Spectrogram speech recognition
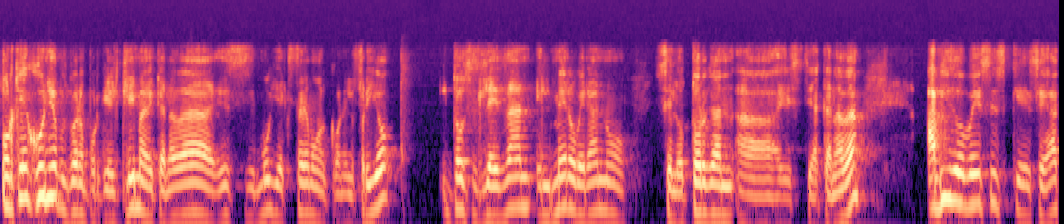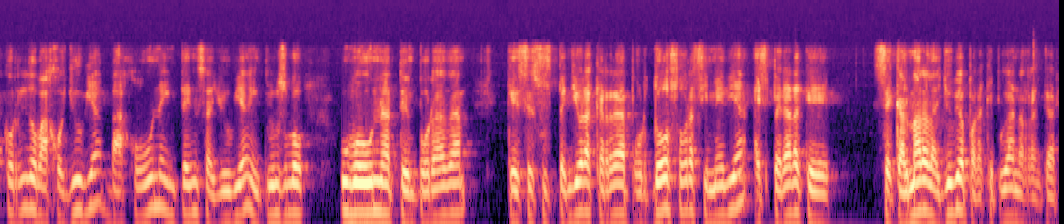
¿Por qué en junio? Pues bueno, porque el clima de Canadá es muy extremo con el frío, entonces le dan el mero verano, se lo otorgan este, a Canadá. Ha habido veces que se ha corrido bajo lluvia, bajo una intensa lluvia, incluso hubo una temporada que se suspendió la carrera por dos horas y media a esperar a que se calmara la lluvia para que pudieran arrancar.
